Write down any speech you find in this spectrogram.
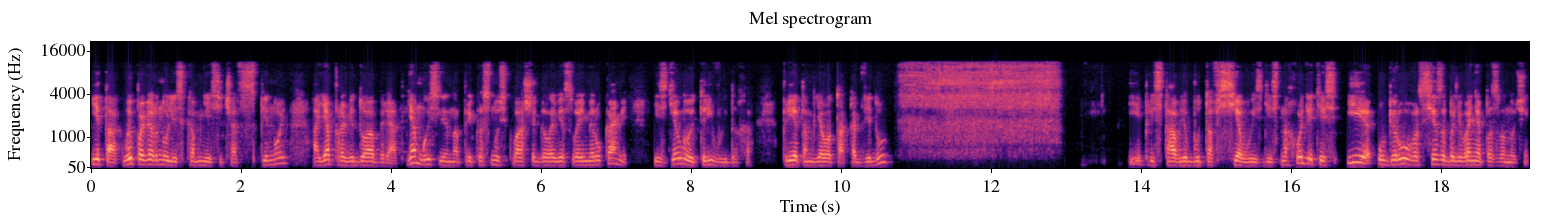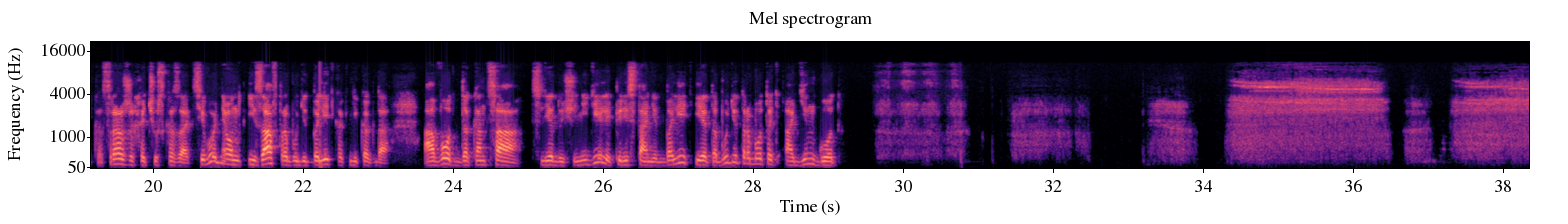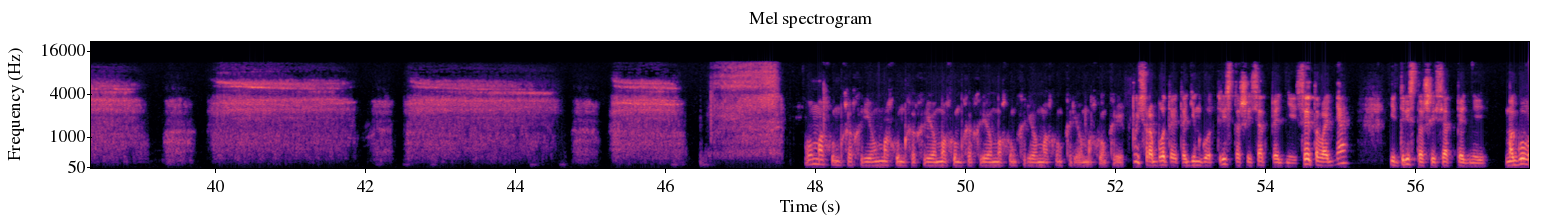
Итак, вы повернулись ко мне сейчас спиной, а я проведу обряд. Я мысленно прикоснусь к вашей голове своими руками и сделаю 3 выдоха. При этом я вот так обведу и представлю, будто все вы здесь находитесь, и уберу у вас все заболевания позвоночника. Сразу же хочу сказать, сегодня он и завтра будет болеть как никогда, а вот до конца следующей недели перестанет болеть, и это будет работать 1 год. Ом ахум хахри, ом ахум хахри, ом ахум хахри, ом ахум хри, ом ахум хри, ом ахум хри. Пусть работает 1 год, 365 дней. С этого дня и 365 дней. Могу вам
